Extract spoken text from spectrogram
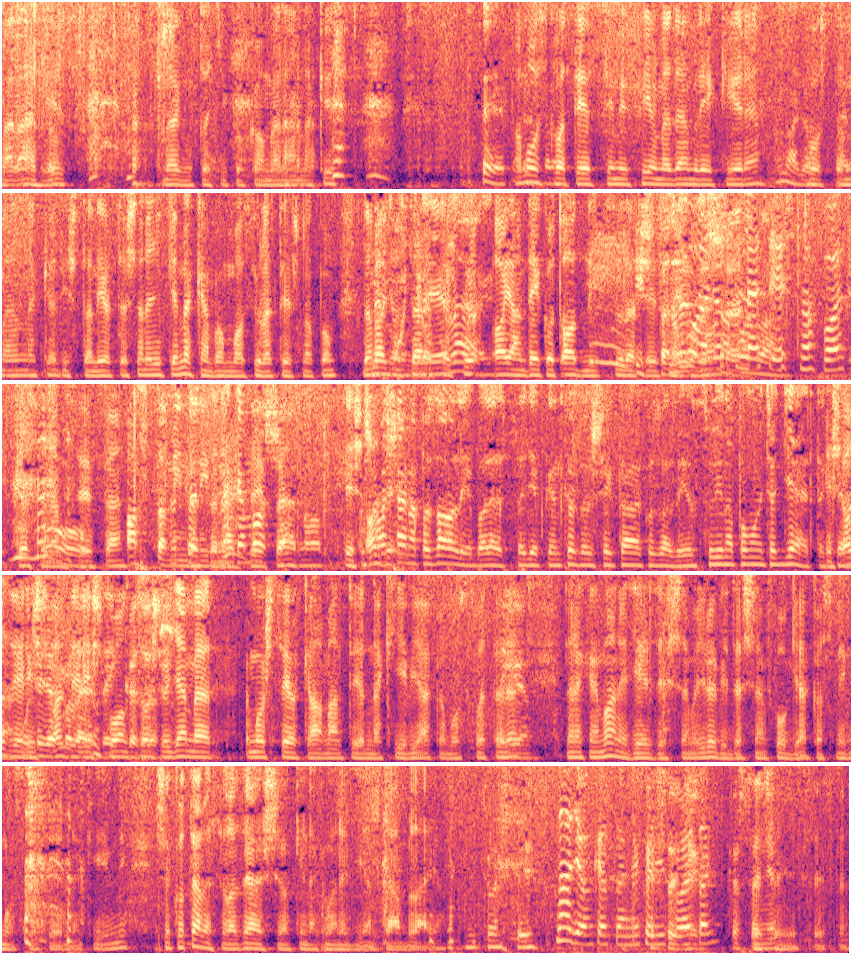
Már Megmutatjuk a kamerának is. Szép. A Moszkva tér című filmed emlékére nagyon hoztam szép. el neked, Isten értesen. Egyébként nekem van ma a születésnapom, de Nem nagyon szeretek szü- ajándékot adni születésnapot. a születésnapot. Köszönöm oh. szépen. Azt a mindenit. Hát nekem szépen. vasárnap. És, és azért... vasárnap az Alléba lesz egyébként közönség találkozó az én szülinapom, hogyha gyertek És el. azért is, azért is fontos, közös. ugye, mert most Szélkálmán térnek hívják a Moszkva teret. Igen de nekem van egy érzésem, hogy rövidesen fogják azt még Moszkvatérnek hívni, és akkor te leszel az első, akinek van egy ilyen táblája. Köszönjük. Nagyon köszönjük, hogy köszönjük. itt voltak. Köszönjük. köszönjük szépen.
